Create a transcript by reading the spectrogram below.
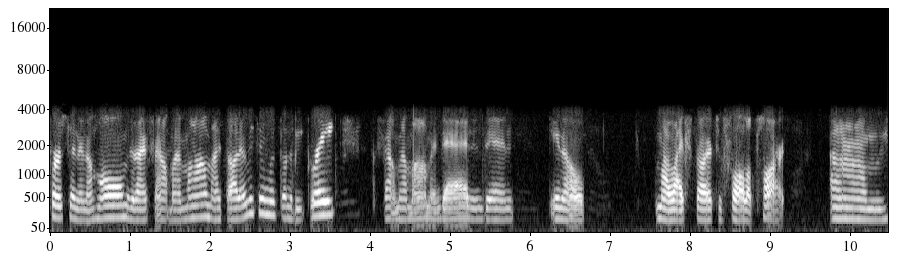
person in a home, then I found my mom. I thought everything was gonna be great. I found my mom and dad and then, you know, my life started to fall apart. Um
